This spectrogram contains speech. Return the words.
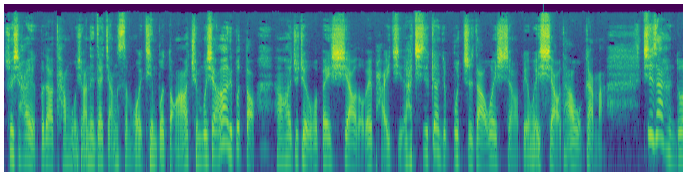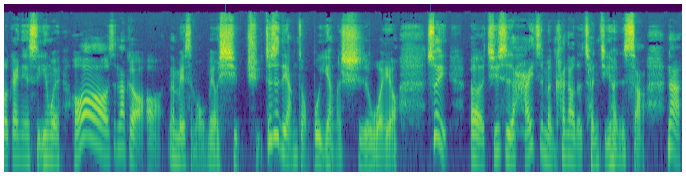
所以小孩也不知道汤姆熊，那你在讲什么，我也听不懂，然后全部笑啊，你不懂，然后就觉得我被笑了，我被排挤了。他其实根本就不知道为什么别人会笑他，我干嘛？其实，在很多的概念是因为哦，是那个哦，那没什么，我没有兴趣，这是两种不一样的思维哦。所以，呃，其实孩子们看到的成绩很少，那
